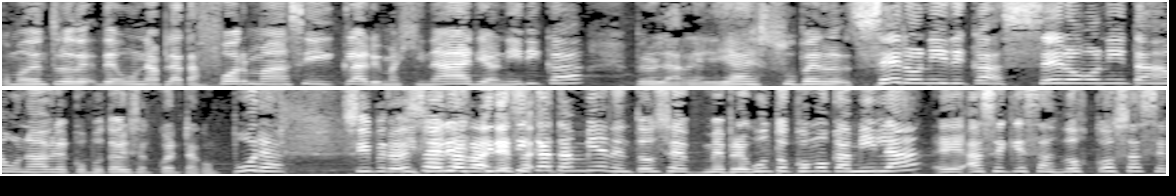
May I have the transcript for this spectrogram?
como dentro de, de una plataforma así, claro, imaginaria, onírica, pero la realidad es súper cero onírica, cero bonita, uno abre el computador y se encuentra con pura. Sí, pero y tú esa es eres la ra- crítica esa- también, entonces me pregunto cómo Camila eh, hace que esas dos cosas se,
